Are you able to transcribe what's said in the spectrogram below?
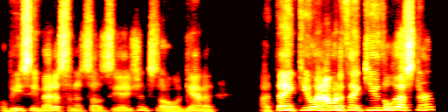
Obesity Medicine Association. So again, I, I thank you, and I want to thank you, the listener.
